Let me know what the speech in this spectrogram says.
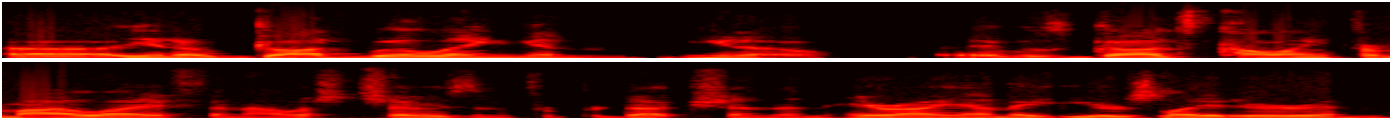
uh, you know, God willing, and you know, it was God's calling for my life, and I was chosen for production, and here I am eight years later, and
